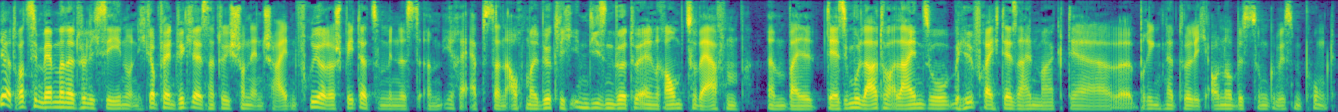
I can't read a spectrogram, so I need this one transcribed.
Ja, trotzdem werden wir natürlich sehen und ich glaube, für Entwickler ist natürlich schon entscheidend, früher oder später zumindest, ähm, ihre Apps dann auch mal wirklich in diesen virtuellen Raum zu werfen, ähm, weil der Simulator allein so hilfreich der sein mag, der äh, bringt natürlich auch nur bis zu einem gewissen Punkt.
